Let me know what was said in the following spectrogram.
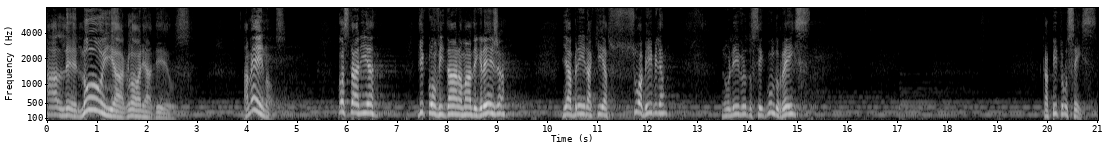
Aleluia, glória a Deus. Amém, irmãos? Gostaria de convidar a amada igreja e abrir aqui a sua Bíblia no livro do segundo Reis, capítulo 6,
